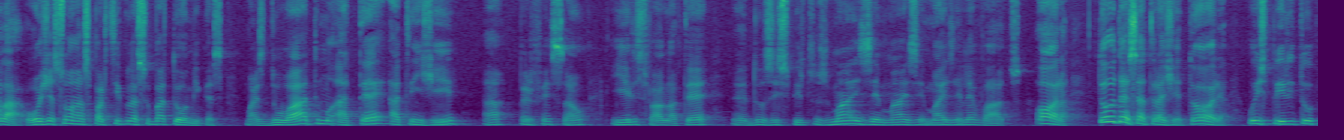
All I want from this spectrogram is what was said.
lá. Hoje são as partículas subatômicas, mas do átomo até atingir a perfeição. E eles falam até é, dos espíritos mais e mais e mais elevados. Ora, toda essa trajetória o espírito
